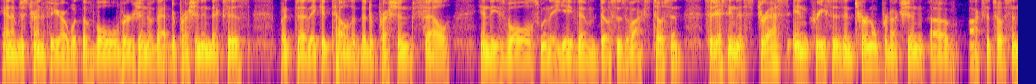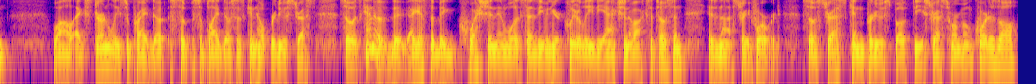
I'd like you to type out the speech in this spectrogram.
and I'm just trying to figure out what the vole version of that depression index is. But uh, they could tell that the depression fell in these voles when they gave them doses of oxytocin, suggesting that stress increases internal production of oxytocin while externally supplied, do- su- supplied doses can help reduce stress. So it's kind of, the, I guess, the big question, and well, it says even here clearly the action of oxytocin is not straightforward. So stress can produce both the stress hormone cortisol,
